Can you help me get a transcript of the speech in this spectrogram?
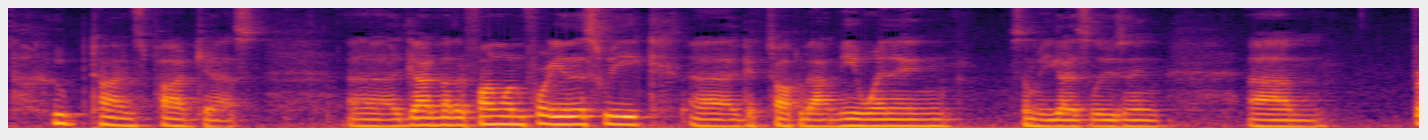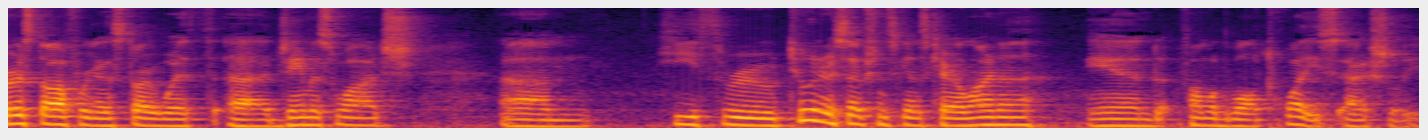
Poop Times podcast. Uh, got another fun one for you this week. Uh, get to talk about me winning, some of you guys losing. Um, first off, we're going to start with uh, Jameis Watch. Um, he threw two interceptions against Carolina and fumbled the ball twice, actually.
